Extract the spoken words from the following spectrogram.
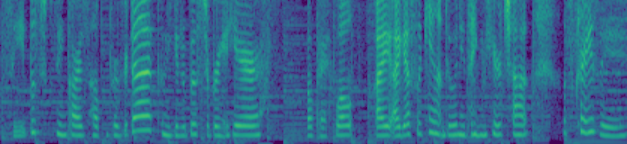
Let's see, booster green cards help improve your deck. When you get a booster, bring it here. Okay, well, I, I guess we can't do anything in here, chat. That's crazy.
